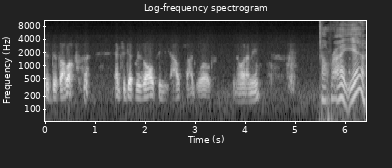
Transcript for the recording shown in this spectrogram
to develop and to get results in the outside world. You know what I mean? All right, yeah.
